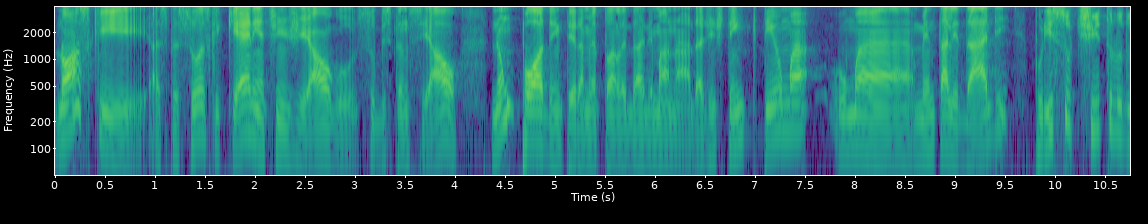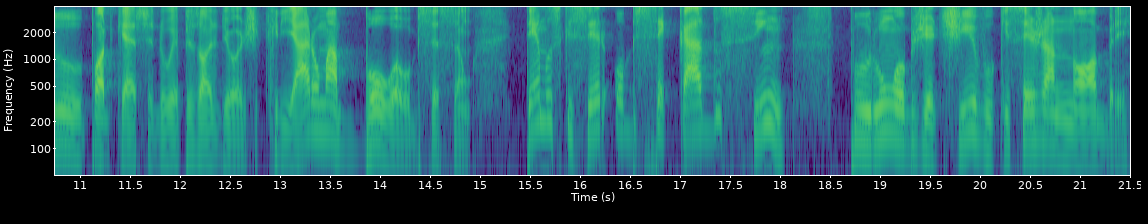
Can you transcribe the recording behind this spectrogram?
nós que, as pessoas que querem atingir algo substancial, não podem ter a mentalidade manada. A gente tem que ter uma, uma mentalidade, por isso o título do podcast do episódio de hoje, criar uma boa obsessão temos que ser obcecados sim por um objetivo que seja nobre,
